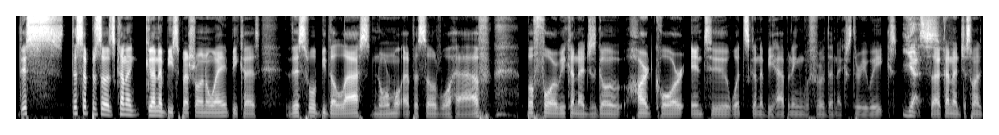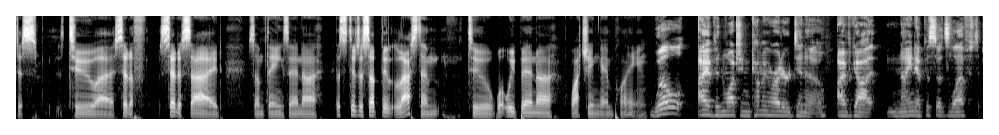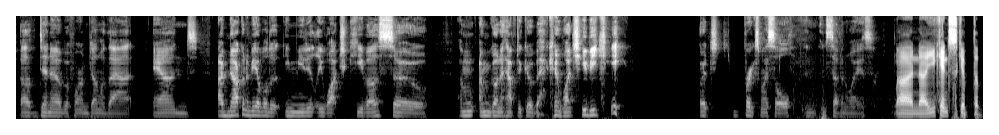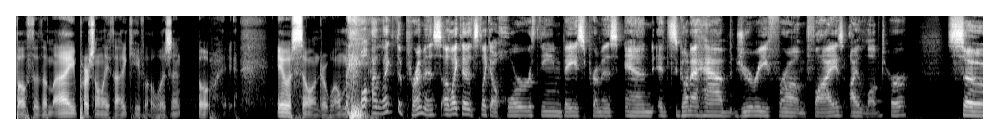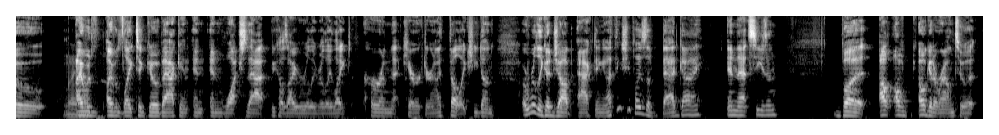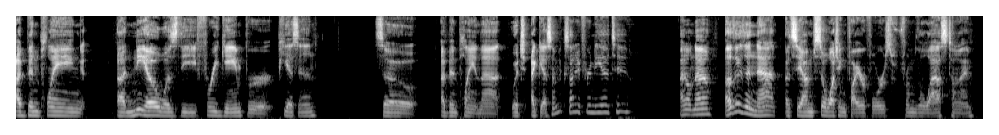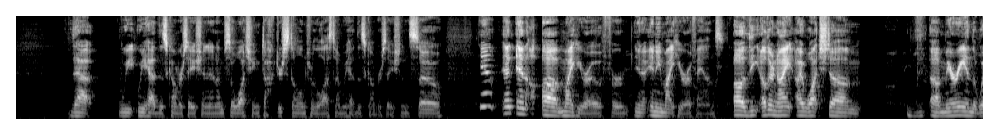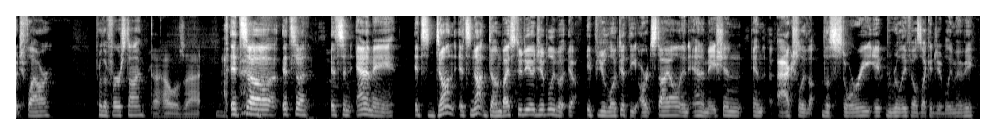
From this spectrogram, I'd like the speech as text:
this this episode is kind of gonna be special in a way because this will be the last normal episode we'll have before we kind of just go hardcore into what's gonna be happening for the next three weeks. Yes. So I kind of just wanted to to uh, set a set aside some things and uh, let's do this update last time to what we've been uh, watching and playing. Well, I've been watching Kamen Rider Den-O. I've got nine episodes left of Den-O before I'm done with that. And I'm not going to be able to immediately watch Kiva, so I'm, I'm going to have to go back and watch Hibiki. Which breaks my soul in, in seven ways. Uh, no, you can skip the both of them. I personally thought Kiva wasn't. Oh, it was so underwhelming. Well, I like the premise. I like that it's like a horror theme based premise, and it's gonna have Jury from Flies. I loved her, so I would I would like to go back and, and and watch that because I really really liked her and that character, and I felt like she done a really good job acting, and I think she plays a bad guy in that season. But I'll I'll, I'll get around to it. I've been playing. Uh, Nioh was the free game for PSN. So I've been playing that, which I guess I'm excited for Nioh too. I don't know. Other than that, let's see. I'm still watching Fire Force from the last time that we we had this conversation, and I'm still watching Doctor Stone from the last time we had this conversation. So yeah, and and uh, My Hero for you know any My Hero fans. Uh, the other night I watched um, uh, Mary and the Witchflower for the first time the hell was that? it's uh it's a it's an anime it's done it's not done by studio ghibli but if you looked at the art style and animation and actually the, the story it really feels like a ghibli movie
